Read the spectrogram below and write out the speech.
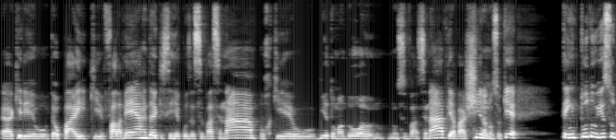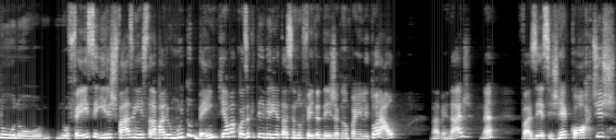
é, aquele o teu pai que fala merda, que se recusa a se vacinar porque o mito mandou não se vacinar, porque a vacina, não sei o quê tem tudo isso no, no, no Face e eles fazem esse trabalho muito bem, que é uma coisa que deveria estar sendo feita desde a campanha eleitoral, na verdade, né? Fazer esses recortes.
